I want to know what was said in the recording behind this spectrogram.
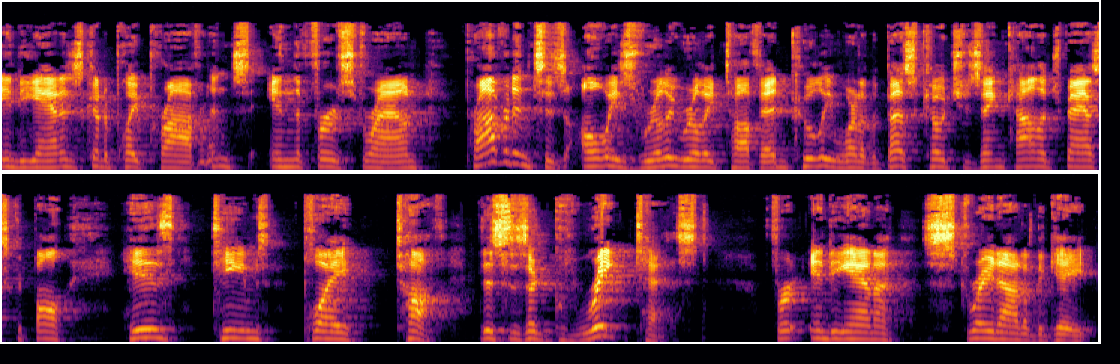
Indiana's going to play Providence in the first round. Providence is always really, really tough. Ed Cooley, one of the best coaches in college basketball, his teams play tough. This is a great test for Indiana straight out of the gate.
